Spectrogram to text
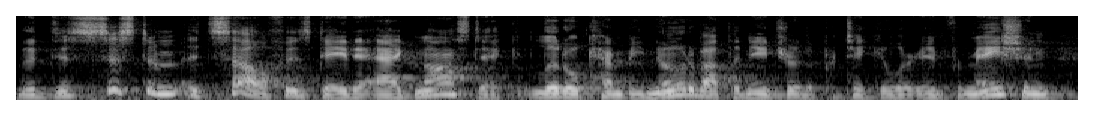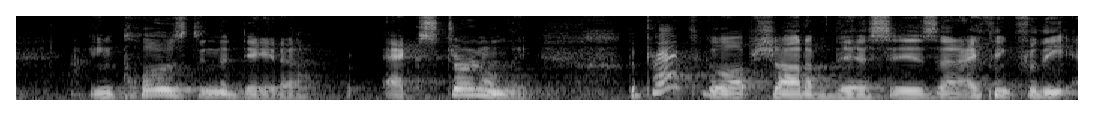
The system itself is data agnostic. Little can be known about the nature of the particular information enclosed in the data externally. The practical upshot of this is that I think for the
